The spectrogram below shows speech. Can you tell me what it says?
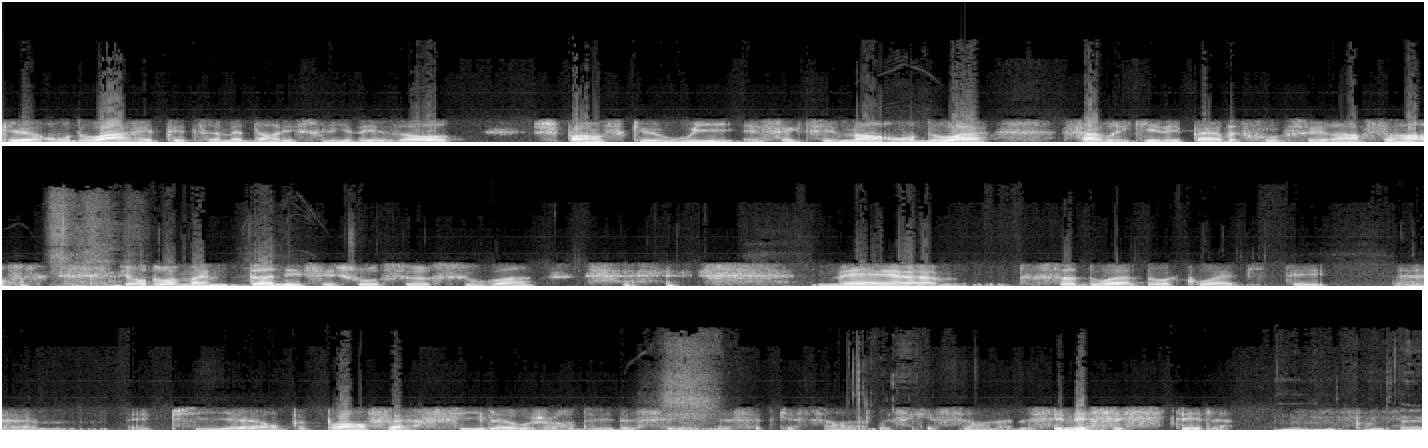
qu'on doit arrêter de se mettre dans les souliers des autres. Je pense que oui, effectivement, on doit fabriquer des paires de chaussures ensemble, puis on doit même donner ses chaussures souvent. Mais euh, tout ça doit doit cohabiter. Euh, et puis euh, on peut pas en faire fi là aujourd'hui de ces de cette question-là, de ces questions-là, de ces nécessités-là. Euh,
